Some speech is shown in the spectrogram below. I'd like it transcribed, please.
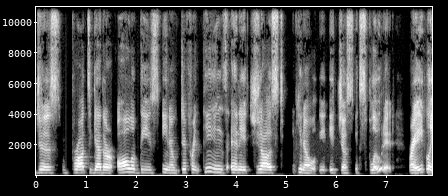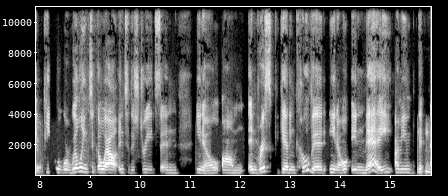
just brought together all of these, you know, different things, and it just, you know, it, it just exploded right like yeah. people were willing to go out into the streets and you know um and risk getting covid you know in may i mean mm-hmm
